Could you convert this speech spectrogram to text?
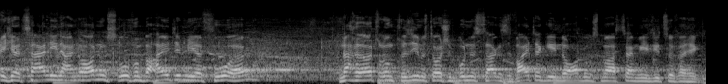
ich erteile Ihnen einen Ordnungsruf und behalte mir vor, nach Erörterung Präsidiums des Deutschen Bundestages weitergehende Ordnungsmaßnahmen gegen Sie zu verhängen.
